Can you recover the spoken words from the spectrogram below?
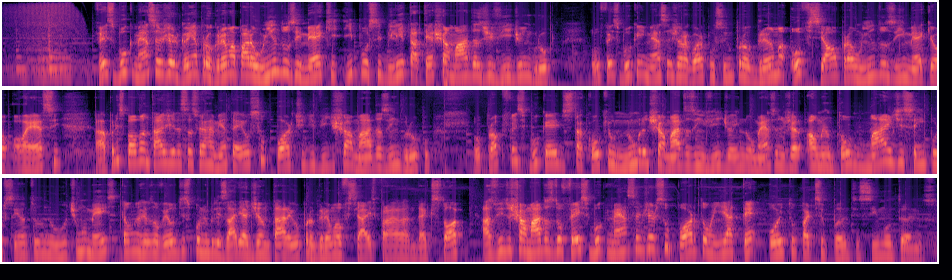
Facebook Messenger ganha programa para Windows e Mac e possibilita até chamadas de vídeo em grupo. O Facebook em Messenger agora possui um programa oficial para Windows e Mac OS. A principal vantagem dessas ferramentas é o suporte de videochamadas em grupo. O próprio Facebook destacou que o número de chamadas em vídeo aí no Messenger aumentou mais de 100% no último mês, então resolveu disponibilizar e adiantar o programa oficiais para desktop. As videochamadas do Facebook Messenger suportam aí até 8 participantes simultâneos.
